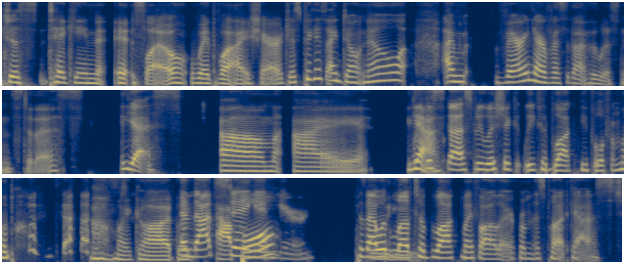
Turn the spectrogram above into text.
just taking it slow with what I share just because I don't know. I'm very nervous about who listens to this. Yes. Um, I We yeah. discussed we wish it, we could block people from the podcast. Oh my God. Like and that's staying in here. Because I would love to block my father from this podcast.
